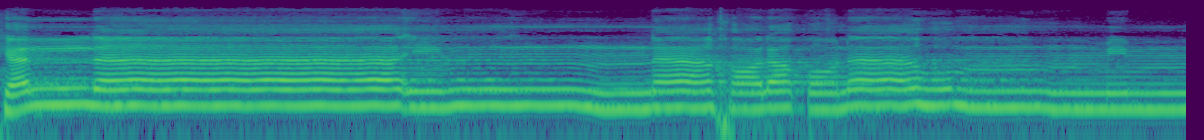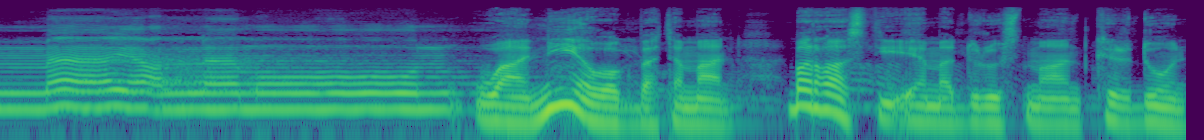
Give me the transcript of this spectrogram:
کەلئنا خەلقناهم مما يعلمون وا نییە وەک بەتەمان بەڕاستی ئێمە دروستمان کردوون.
